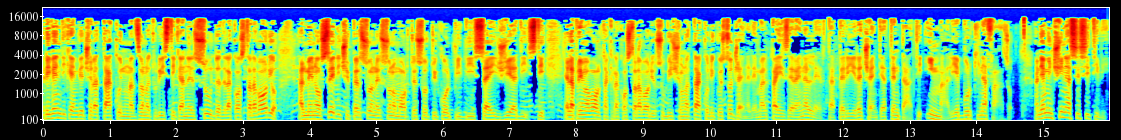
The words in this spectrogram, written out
rivendica invece l'attacco in una zona turistica nel sud della Costa d'Avorio. Almeno 16 persone sono morte sotto i colpi di sei jihadisti. È la prima volta che la Costa d'Avorio subisce un attacco di questo genere, ma il paese era in allerta per i recenti attentati in Mali e Burkina Faso. Andiamo in Cina a CCTV.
